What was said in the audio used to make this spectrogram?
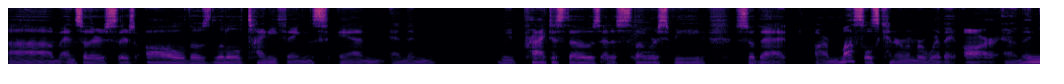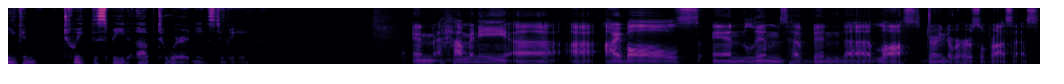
Um, and so there's there's all those little tiny things, and and then we practice those at a slower speed so that our muscles can remember where they are, and then you can tweak the speed up to where it needs to be. And how many uh, uh, eyeballs and limbs have been uh, lost during the rehearsal process?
